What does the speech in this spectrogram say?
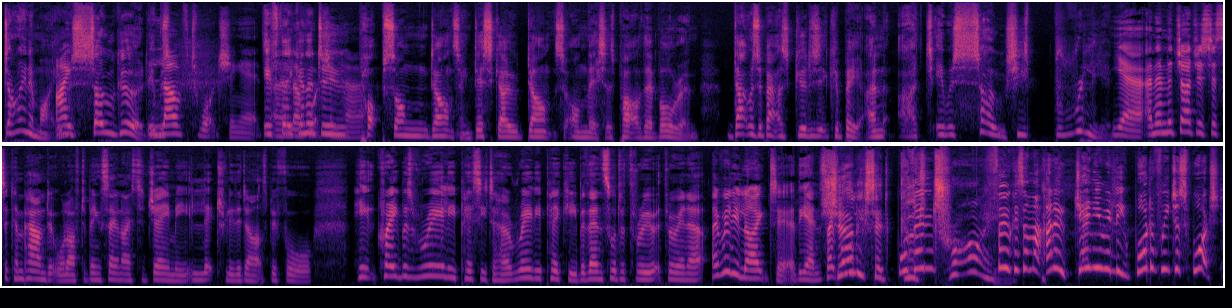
dynamite. It I was so good. It was, loved watching it. if I they're going to do her. pop song dancing, disco dance on this as part of their ballroom, that was about as good as it could be. And uh, it was so she's brilliant. Yeah, and then the judges just to compound it all after being so nice to Jamie, literally the dance before. He Craig was really pissy to her, really picky, but then sort of threw it threw in a I really liked it at the end. Like, Shirley well- said, well, "Good then try." Focus on that. I know, genuinely, what have we just watched?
